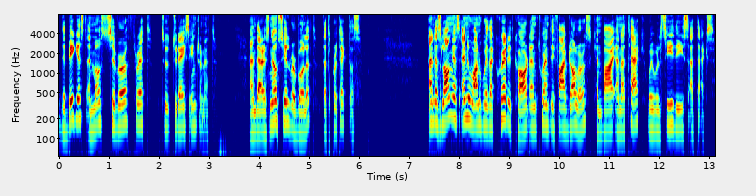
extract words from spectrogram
the biggest and most severe threat to today's internet, and there is no silver bullet that protects us. And as long as anyone with a credit card and $25 can buy an attack, we will see these attacks.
